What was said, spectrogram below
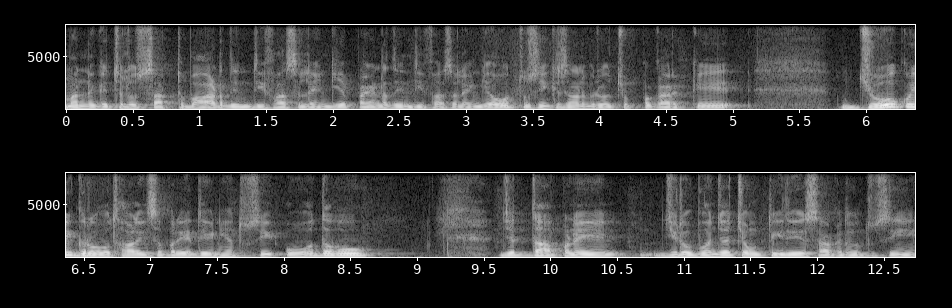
ਮੰਨ ਕੇ ਚਲੋ 60 62 ਦਿਨ ਦੀ ਫਸਲ ਹੈਗੀ ਆ 65 ਦਿਨ ਦੀ ਫਸਲ ਹੈਗੀ ਆ, ਉਹ ਤੁਸੀਂ ਕਿਸਾਨ ਵੀਰੋ ਚੁੱਪ ਕਰਕੇ ਜੋ ਕੋਈ ਗਰੋਥ ਵਾਲੀ ਸਪਰੇਅ ਦੇਣੀ ਆ, ਤੁਸੀਂ ਉਹ ਦਵੋ। ਜਿੱਦਾਂ ਆਪਣੇ 052 34 ਦੇ ਸਕਦੇ ਹੋ ਤੁਸੀਂ,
